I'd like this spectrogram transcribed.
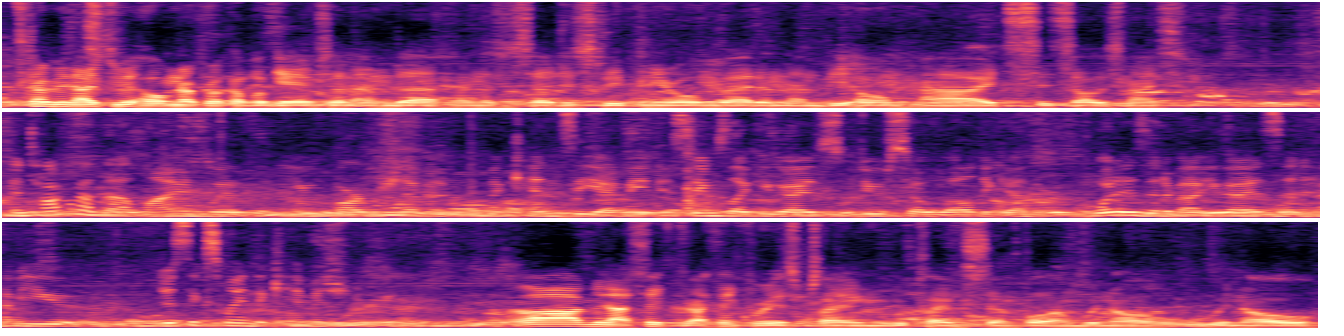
it's gonna be nice to be home now for a couple of games, and and, uh, and as I said, just sleep in your own bed and, and be home. Uh, it's it's always nice. And talk about that line with you, Barbashev, and Mackenzie. I mean, it seems like you guys do so well together. What is it about you guys, and have you just explained the chemistry? Uh, I mean, I think I think we're just playing we're playing simple, and we know we know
